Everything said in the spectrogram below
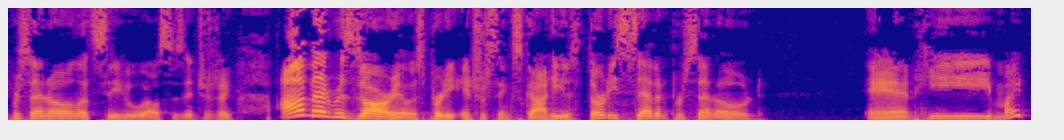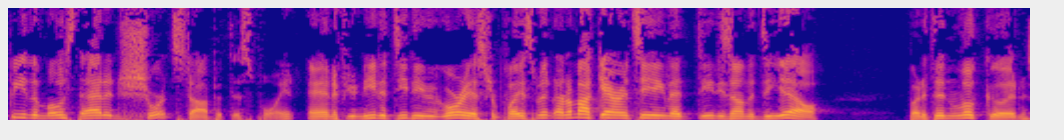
88% owned. Let's see who else is interesting. Amed Rosario is pretty interesting, Scott. He is 37% owned. And he might be the most added shortstop at this point. And if you need a Didi Gregorius replacement, and I'm not guaranteeing that Didi's on the DL, but it didn't look good.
